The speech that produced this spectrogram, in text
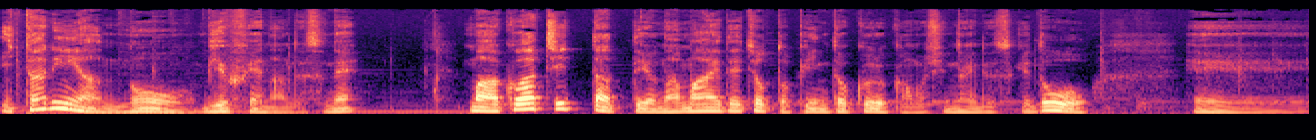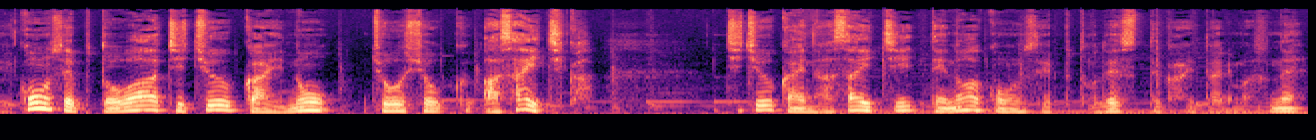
イタリアンのビュッフェなんですね。まあアクアチッタっていう名前でちょっとピンとくるかもしれないですけど、えー、コンセプトは地中海の朝食朝市か地中海の朝市っていうのがコンセプトですって書いてありますね。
